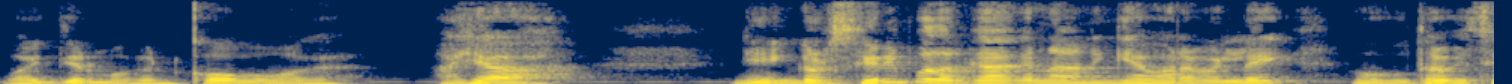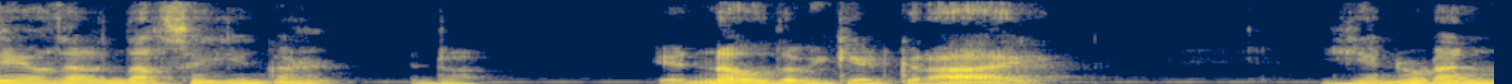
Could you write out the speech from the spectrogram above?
வைத்தியர் மகன் கோபமாக ஐயா நீங்கள் சிரிப்பதற்காக நான் இங்கே வரவில்லை. உதவி செய்வதாக இருந்தால் செய்யுங்கள் என்றான். என்ன உதவி கேட்கிறாய்? என்னுடன்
